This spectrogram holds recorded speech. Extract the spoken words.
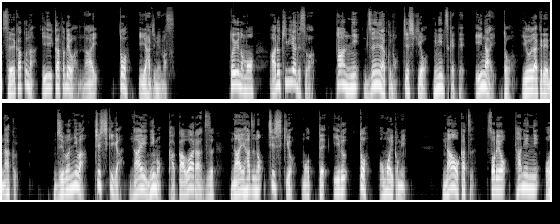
正確な言い方ではないと言い始めます。というのも、アルキビアデスは単に善悪の知識を身につけていないというだけでなく、自分には知識がないにもかかわらず、ないはずの知識を持っていると思い込み、なおかつそれを他人に教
